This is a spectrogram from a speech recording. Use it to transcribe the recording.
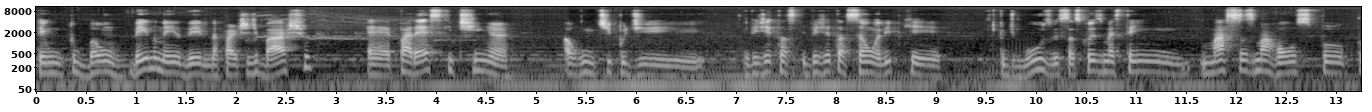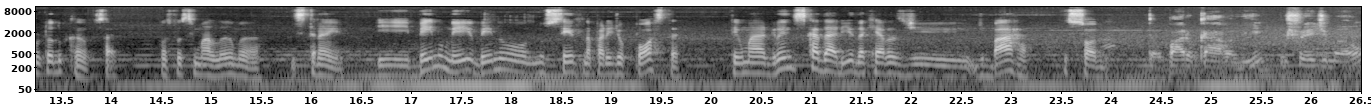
Tem um tubão bem no meio dele, na parte de baixo. É, parece que tinha algum tipo de vegeta vegetação ali, porque tipo de musgo, essas coisas, mas tem massas marrons por, por todo o canto, sabe? Como se fosse uma lama estranha. E bem no meio, bem no, no centro, na parede oposta, tem uma grande escadaria daquelas de, de barra que sobe. Então para o carro ali, o freio de mão.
